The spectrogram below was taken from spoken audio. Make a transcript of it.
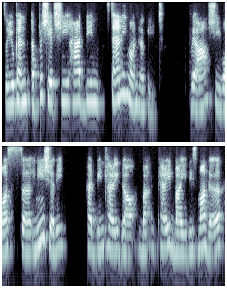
So you can appreciate she had been standing on her feet where she was uh, initially had been carried, out, by, carried by this mother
